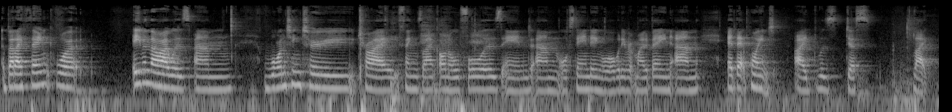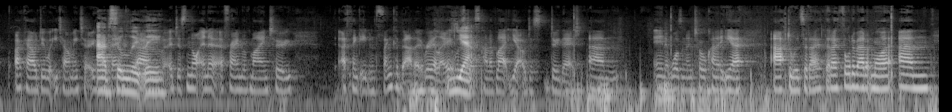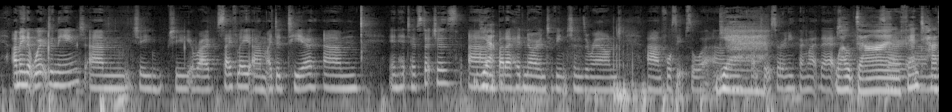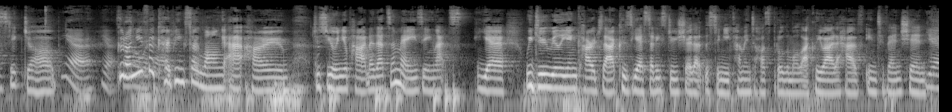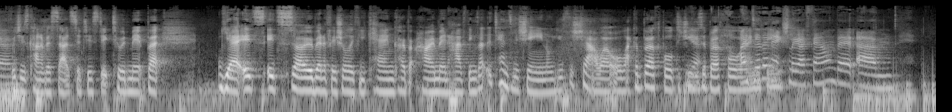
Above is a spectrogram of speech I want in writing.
but I think what, even though I was um, wanting to try things like on all fours and um, or standing or whatever it might have been, um, at that point I was just like, okay, I'll do what you tell me to. I think. Absolutely. Um, just not in a, a frame of mind to. I think even think about it really. It was Yeah. just kind of like, yeah, I'll just do that. Um, and it wasn't until kind of yeah afterwards that I that I thought about it more. Um, I mean, it worked in the end. Um, she she arrived safely. Um, I did tear um, and had to have stitches, um, Yeah. but I had no interventions around um, forceps or um, Yeah. or anything like that. well done. So, um, Fantastic job. yeah, yeah. Good on you for out. coping so long at home, just you and your partner. That's amazing. That's yeah, we do really encourage that because yeah, studies do show that the sooner you come into hospital, the more likely you are to have intervention. Yeah. which is kind of a sad statistic to admit, but. Yeah, it's it's so beneficial if you can cope at home and have things like the TENS machine or use the shower or like a birth ball. Did you Yeah. use a birth ball or I anything? didn't actually. I found that um,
